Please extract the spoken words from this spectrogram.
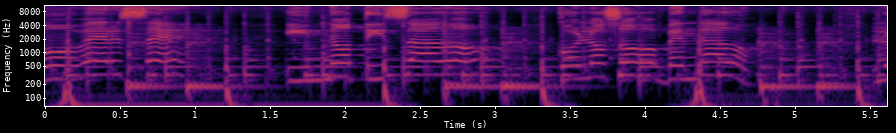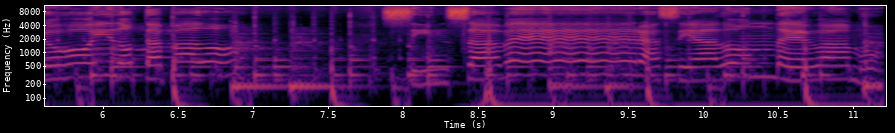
moverse, hipnotizado, con los ojos vendados, los oídos tapados, sin saber hacia dónde vamos.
